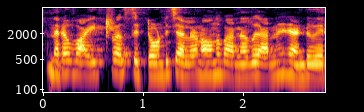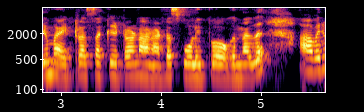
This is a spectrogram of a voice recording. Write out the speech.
അന്നേരം വൈറ്റ് ഡ്രസ്സ് ഇട്ടുകൊണ്ട് ചെല്ലണമെന്ന് പറഞ്ഞത് കാരണം രണ്ടുപേരും വൈറ്റ് ഡ്രസ്സൊക്കെ ഇട്ടുകൊണ്ടാണ് കേട്ടോ സ്കൂളിൽ പോകുന്നത്. അവർ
